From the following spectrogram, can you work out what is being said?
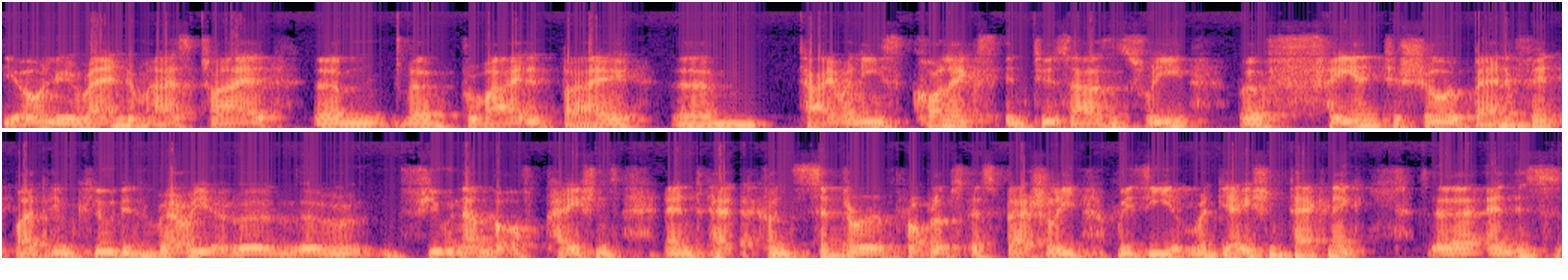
The only randomized trial um, uh, provided by um, Taiwanese colleagues in 2003 uh, failed to show a benefit, but included very uh, uh, few number of patients and had considerable problems, especially with the radiation technique. Uh, and this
